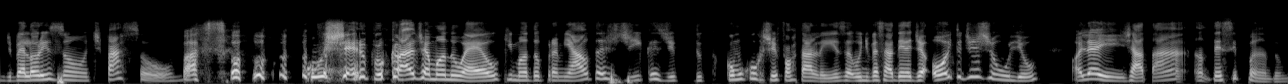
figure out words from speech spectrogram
de Belo Horizonte, passou. Passou. Um cheiro pro Cláudio Emanuel, que mandou para mim altas dicas de do- como curtir Fortaleza. O aniversário dele é dia 8 de julho. Olha aí, já tá antecipando.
